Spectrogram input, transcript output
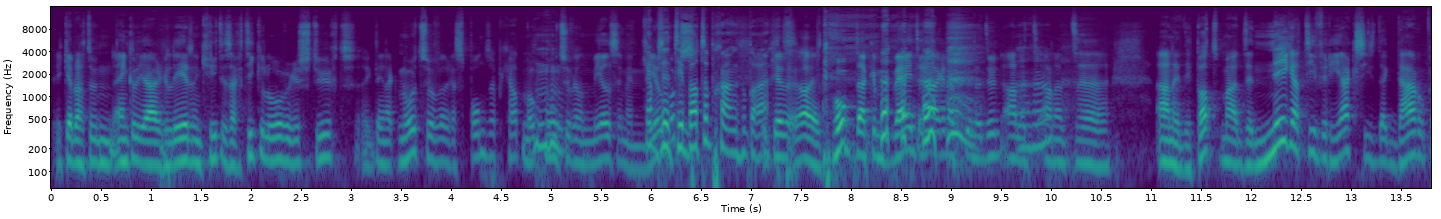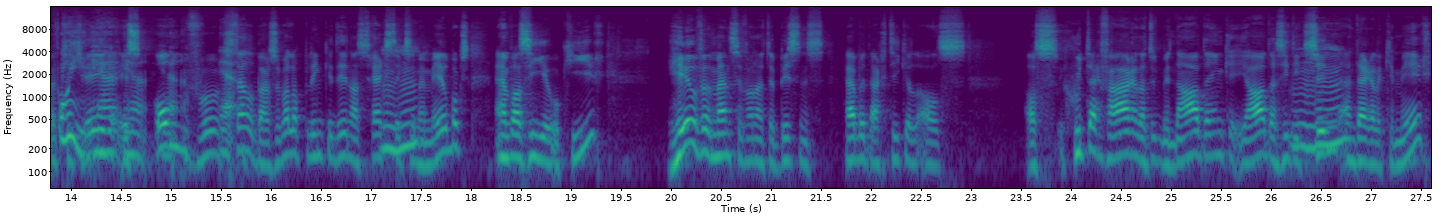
ik heb daar toen enkele jaren geleden een kritisch artikel over gestuurd. Ik denk dat ik nooit zoveel respons heb gehad, maar ook nooit zoveel mails in mijn Ik heb mailbox. dit debat op gang gebracht. Ik, heb, ik hoop dat ik een bijdrage heb kunnen doen aan het, aan, het, eh, aan het debat. Maar de negatieve reacties die ik daarop heb Oei, gekregen, ja, is ja, ja. onvoorstelbaar. Zowel op LinkedIn als rechtstreeks in mijn mailbox. En wat zie je ook hier? Heel veel mensen vanuit de business hebben het artikel als, als goed ervaren. Dat doet me nadenken. Ja, daar zit iets in en dergelijke meer.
